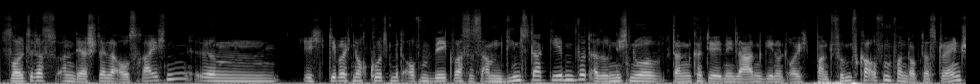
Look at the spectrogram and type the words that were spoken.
sollte das an der Stelle ausreichen. Ähm, ich gebe euch noch kurz mit auf den Weg, was es am Dienstag geben wird. Also nicht nur, dann könnt ihr in den Laden gehen und euch Band 5 kaufen von Doctor Strange,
